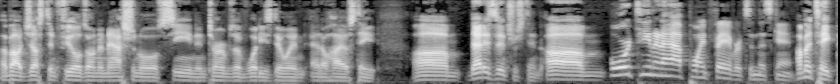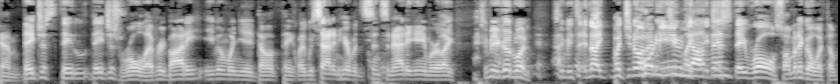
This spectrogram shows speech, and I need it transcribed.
about Justin Fields on the national scene in terms of what he's doing at Ohio State. Um, that is interesting. Um, 14 and a half point favorites in this game. I'm gonna take them. They just they they just roll everybody, even when you don't think. Like we sat in here with the Cincinnati game, we are like, it's gonna be a good one. It's gonna be t-. like, but you know what I mean? Like they just they roll. So I'm gonna go with them.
